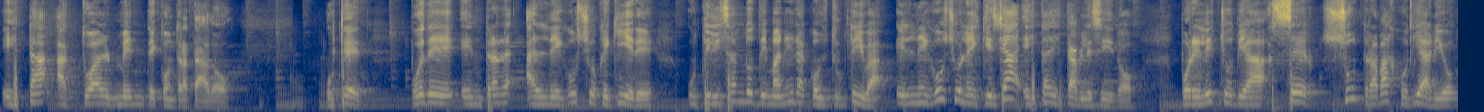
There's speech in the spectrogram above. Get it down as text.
está actualmente contratado. Usted puede entrar al negocio que quiere utilizando de manera constructiva el negocio en el que ya está establecido, por el hecho de hacer su trabajo diario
